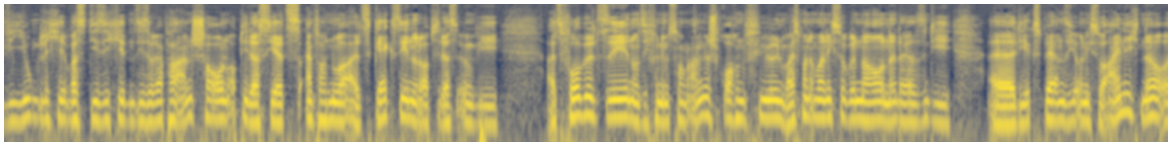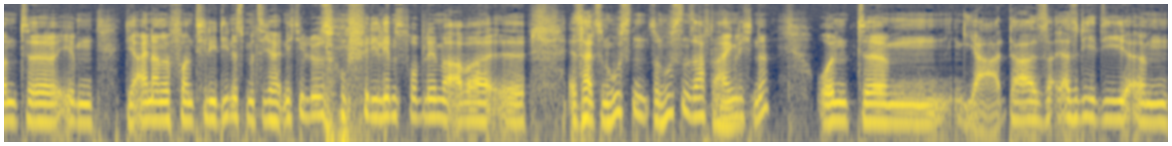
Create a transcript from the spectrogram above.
wie Jugendliche, was die sich eben diese Rapper anschauen, ob die das jetzt einfach nur als Gag sehen oder ob sie das irgendwie als Vorbild sehen und sich von dem Song angesprochen fühlen, weiß man immer nicht so genau. Ne? Da sind die, äh, die Experten sich auch nicht so einig. Ne? Und äh, eben die Einnahme von Tilidin ist mit Sicherheit nicht die Lösung für die Lebensprobleme, aber äh, es ist halt so ein Husten, so ein Hustensaft eigentlich. Ne? Und ähm, ja, da, also die, die, ähm,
